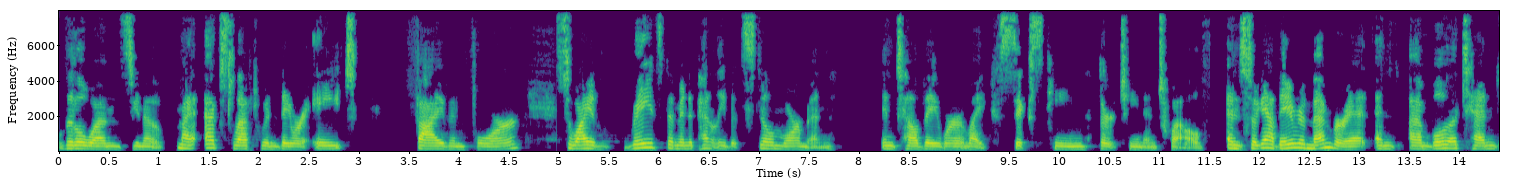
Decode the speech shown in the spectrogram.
little ones, you know, my ex left when they were eight five and four. So I raised them independently, but still Mormon until they were like 16, 13, and 12. And so, yeah, they remember it and um, we'll attend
